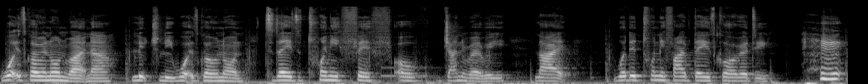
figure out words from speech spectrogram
what is going on right now? Literally, what is going on? Today is the 25th of January. Like, where did 25 days go already?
